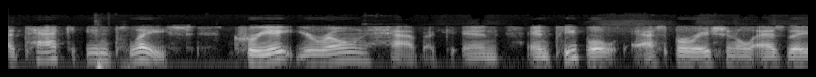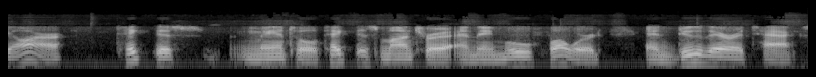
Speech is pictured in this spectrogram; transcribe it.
attack in place, create your own havoc, and and people, aspirational as they are, take this mantle, take this mantra, and they move forward and do their attacks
